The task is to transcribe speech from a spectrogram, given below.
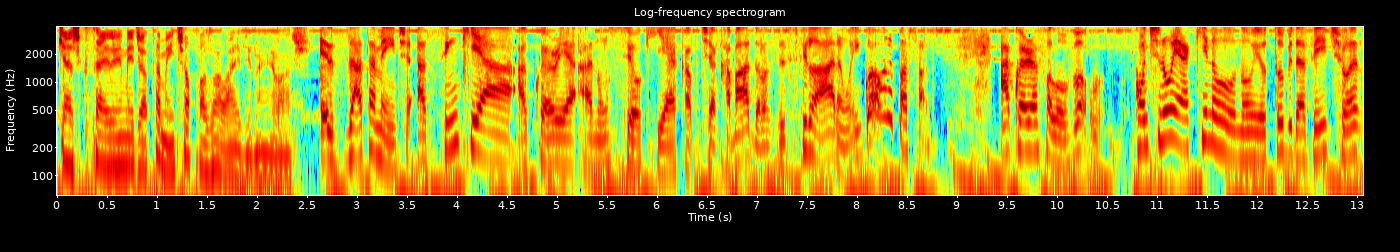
Que acho que saíram imediatamente após a live, né? Eu acho. Exatamente. Assim que a Aquaria anunciou que tinha acabado, elas desfilaram, igual ano passado. A Aquaria falou: continuem aqui no, no YouTube da VH1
